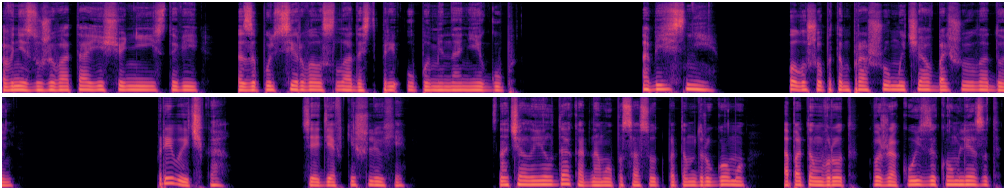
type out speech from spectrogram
Внизу живота еще неистовей запульсировала сладость при упоминании губ. «Объясни», — полушепотом прошу, мыча в большую ладонь. «Привычка», все девки шлюхи. Сначала елда к одному пососут, потом другому, а потом в рот к вожаку языком лезут.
